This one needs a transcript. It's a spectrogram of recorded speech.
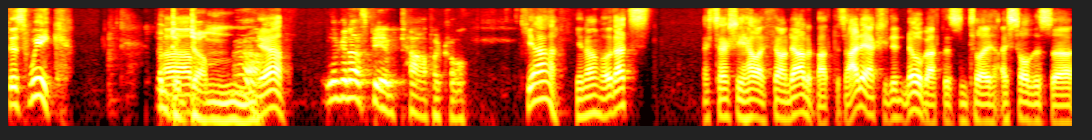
this week. Dum, dum, dum. Oh. Yeah, Look at us being topical. yeah, you know, well, that's that's actually how I found out about this. I actually didn't know about this until I, I saw this uh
